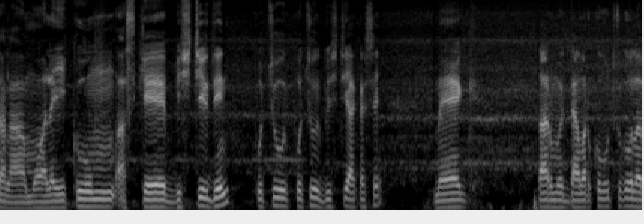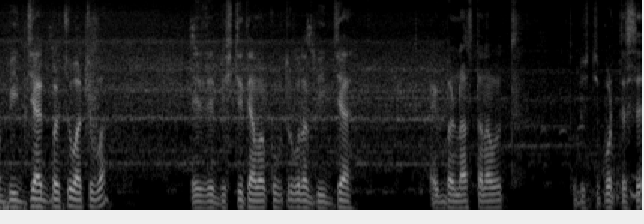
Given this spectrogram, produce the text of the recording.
আসসালামু আলাইকুম। আজকে বৃষ্টির দিন, প্রচুর প্রচুর বৃষ্টি আকাশে, মেঘ, তার মধ্যে আমার কবুতরগুলো বীজা একবার চুবা চুবা। এই যে বৃষ্টিতে আমার কবুতরগুলো বীজা একবার নাস্তা নাবত তো বৃষ্টি পড়তেছে।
